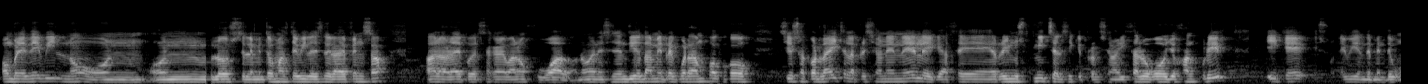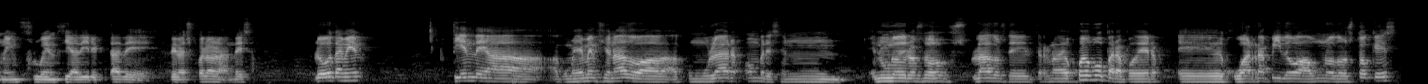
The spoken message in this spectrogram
hombre débil, ¿no? O en, o en los elementos más débiles de la defensa a la hora de poder sacar el balón jugado, ¿no? En ese sentido también recuerda un poco, si os acordáis, la presión en L que hace Rinus Michels y que profesionaliza luego Johan Cruyff y que es evidentemente una influencia directa de, de la escuela holandesa. Luego también tiende a, como ya he mencionado, a acumular hombres en, en uno de los dos lados del terreno de juego para poder eh, jugar rápido a uno o dos toques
